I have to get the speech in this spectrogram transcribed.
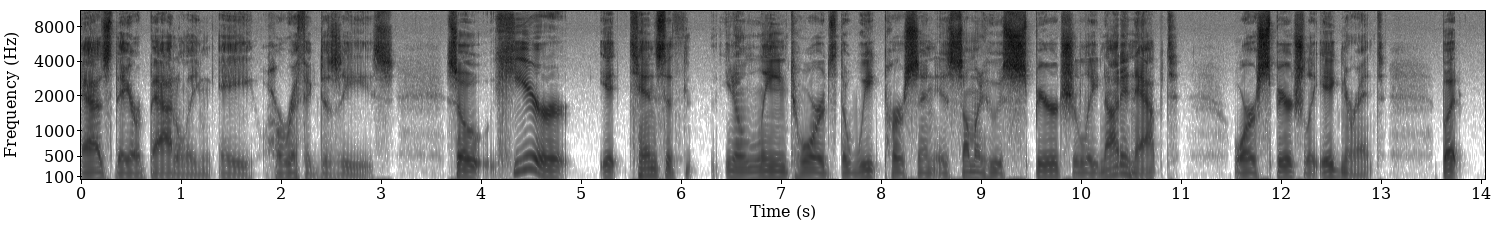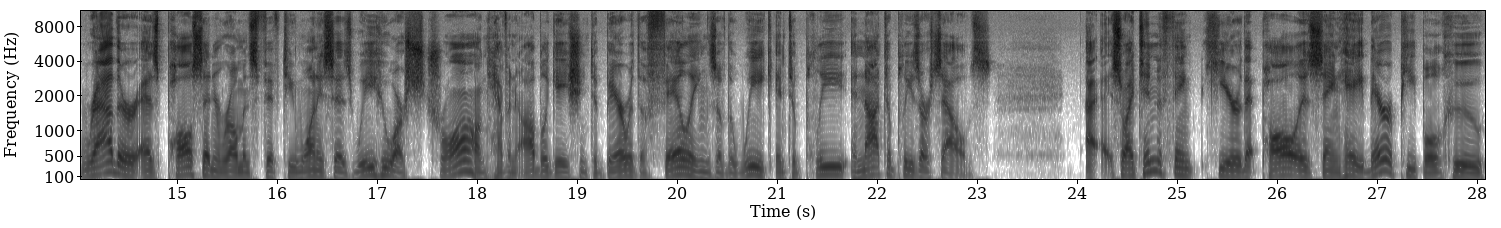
as they are battling a horrific disease? So, here it tends to, you know, lean towards the weak person is someone who is spiritually not inept or spiritually ignorant, but Rather, as Paul said in Romans 15:1, he says, "We who are strong have an obligation to bear with the failings of the weak and to please and not to please ourselves." I, so I tend to think here that Paul is saying, "Hey, there are people who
